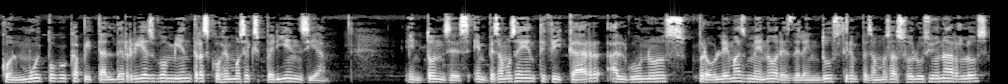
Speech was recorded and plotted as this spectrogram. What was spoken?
con muy poco capital de riesgo mientras cogemos experiencia. Entonces, empezamos a identificar algunos problemas menores de la industria, empezamos a solucionarlos,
